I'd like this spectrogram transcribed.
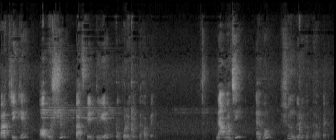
পাত্রীকে অবশ্যই পাঁচ ফিট দুইয়ের উপরে হতে হবে। নামাজি এবং সুন্দরী হতে হবে।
